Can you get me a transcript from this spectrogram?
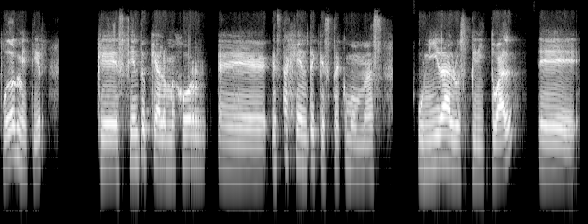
puedo admitir que siento que a lo mejor eh, esta gente que está como más unida a lo espiritual, eh,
